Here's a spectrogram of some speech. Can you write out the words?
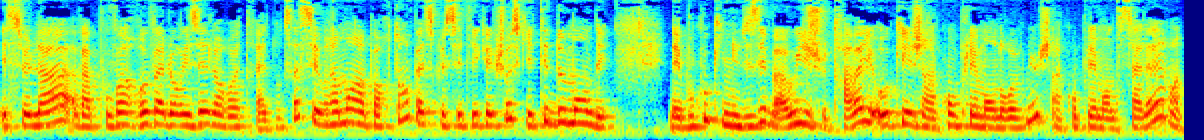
et cela va pouvoir revaloriser leur retraite. Donc ça, c'est vraiment important parce que c'était quelque chose qui était demandé. Il y a beaucoup qui nous disaient, bah oui, je travaille, ok, j'ai un complément de revenu, j'ai un complément de salaire,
